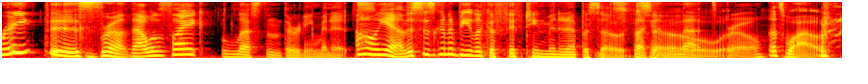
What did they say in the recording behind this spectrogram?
rate this. Bro, that was like less than 30 minutes. Oh yeah, this is gonna be like a 15 minute episode. It's fucking so- nuts, bro. That's wild.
